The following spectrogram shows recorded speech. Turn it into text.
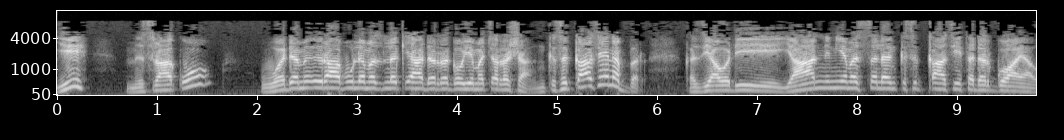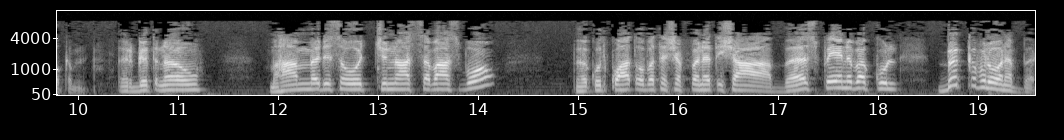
ይህ ምስራቁ ወደ ምዕራቡ ለመዝለቅ ያደረገው የመጨረሻ እንቅስቃሴ ነበር። ከዚያ ወዲህ ያንን የመሰለ እንቅስቃሴ ተደርጎ አያውቅም። እርግጥ ነው መሐመድ ሰዎችን አሰባስቦ በቁጥቋጦ በተሸፈነ ጥሻ በስፔን በኩል ብቅ ብሎ ነበር።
